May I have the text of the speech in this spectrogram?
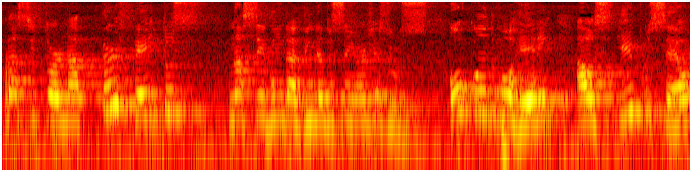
para se tornar perfeitos na segunda vinda do Senhor Jesus. Ou quando morrerem, ao ir para o céu,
